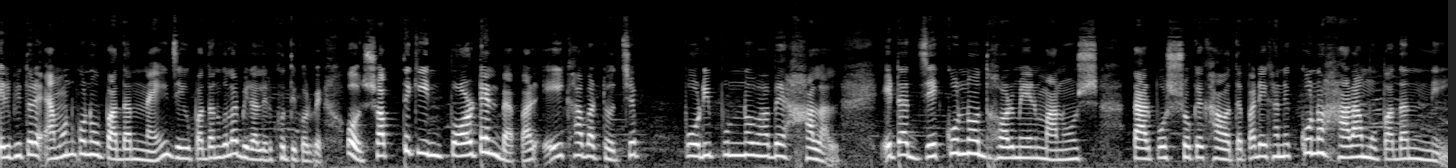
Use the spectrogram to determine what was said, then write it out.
এর ভিতরে এমন কোনো উপাদান নেই যে উপাদানগুলো বিড়ালের ক্ষতি করবে। ও সব থেকে ইম্পর্টেন্ট ব্যাপার এই খাবারটা হচ্ছে পরিপূর্ণভাবে হালাল। এটা যে কোনো ধর্মের মানুষ তার পোষ্যকে খাওয়াতে পারে, এখানে কোনো হারাম উপাদান নেই।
